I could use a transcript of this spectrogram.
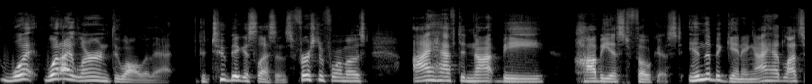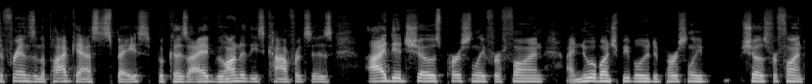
what what I learned through all of that, the two biggest lessons. First and foremost, I have to not be hobbyist focused. In the beginning, I had lots of friends in the podcast space because I had gone to these conferences. I did shows personally for fun. I knew a bunch of people who did personally shows for fun.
